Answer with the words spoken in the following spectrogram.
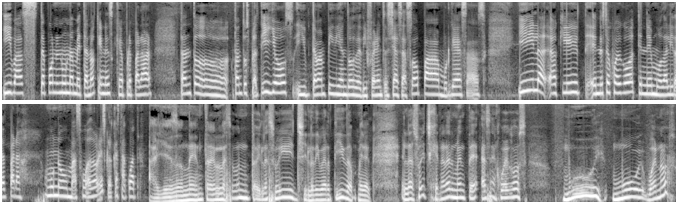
y vas te ponen una meta, ¿no? Tienes que preparar tanto tantos platillos y te van pidiendo de diferentes, ya sea sopa, hamburguesas. Y la, aquí en este juego tiene modalidad para uno o más jugadores, creo que hasta cuatro. Ahí es donde entra el asunto y la Switch y lo divertido. Miren, en la Switch generalmente hacen juegos muy, muy buenos,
